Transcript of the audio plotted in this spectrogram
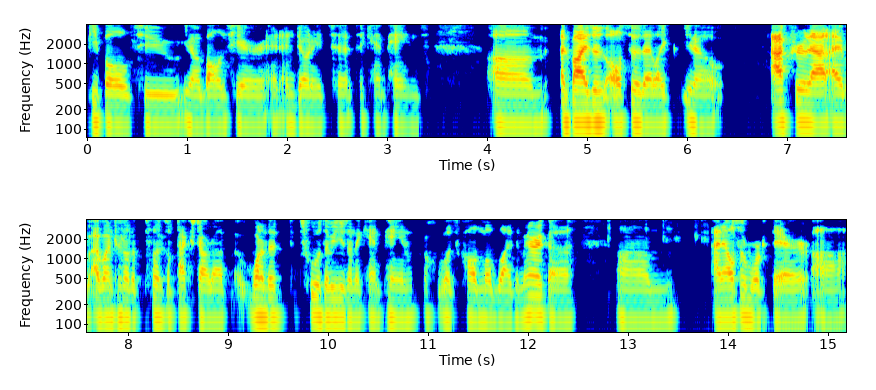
people to you know volunteer and, and donate to, to campaigns. Um, advisors also that like you know after that, I, I, went to another political tech startup. One of the tools that we used on the campaign was called Mobilize America. Um, and I also worked there uh,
